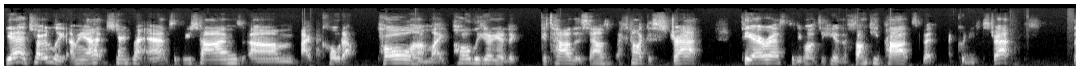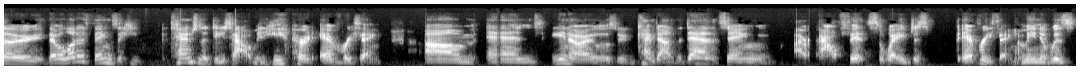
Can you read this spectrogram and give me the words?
Yeah, totally. I mean, I had to change my amps a few times. Um, I called up Paul and I'm like, Paul, we gotta get a guitar that sounds kind of like a Strat PRS because he wants to hear the funky parts, but I couldn't use Strat. So there were a lot of things that he attention to detail. I mean, he heard everything. Um, and you know, it, was, it came down to the dancing, our outfits, the way just everything. I mean, it was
